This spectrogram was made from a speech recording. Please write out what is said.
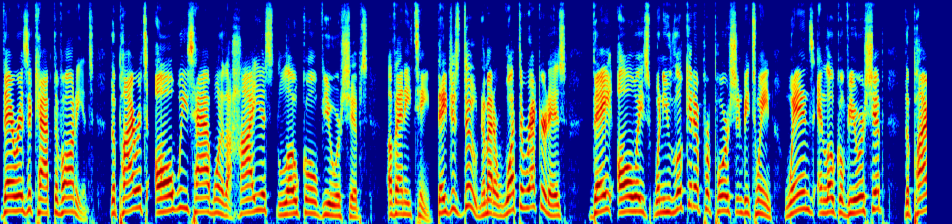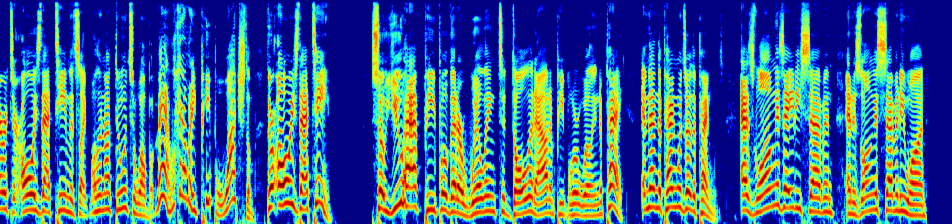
there is a captive audience. The Pirates always have one of the highest local viewerships of any team. They just do. No matter what the record is, they always, when you look at a proportion between wins and local viewership, the Pirates are always that team that's like, well, they're not doing so well, but man, look at how many people watch them. They're always that team. So you have people that are willing to dole it out and people who are willing to pay. And then the Penguins are the Penguins. As long as 87 and as long as 71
